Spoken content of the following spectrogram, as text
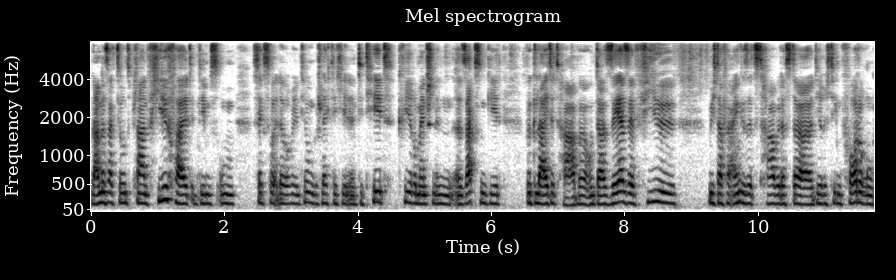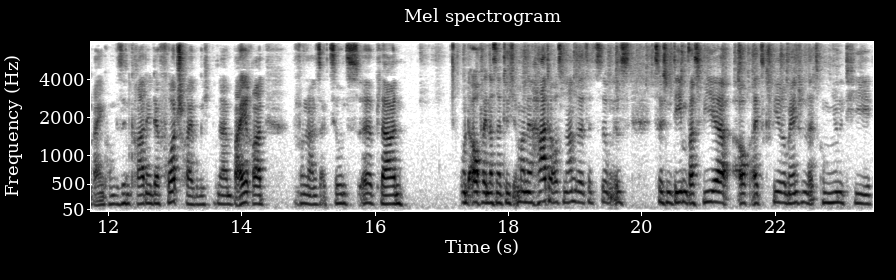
Landesaktionsplan Vielfalt, in dem es um sexuelle Orientierung, geschlechtliche Identität, queere Menschen in äh, Sachsen geht, begleitet habe und da sehr, sehr viel mich dafür eingesetzt habe, dass da die richtigen Forderungen reinkommen. Wir sind gerade in der Fortschreibung. Ich bin da im Beirat vom Landesaktionsplan und auch wenn das natürlich immer eine harte Auseinandersetzung ist zwischen dem, was wir auch als queere Menschen, als Community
